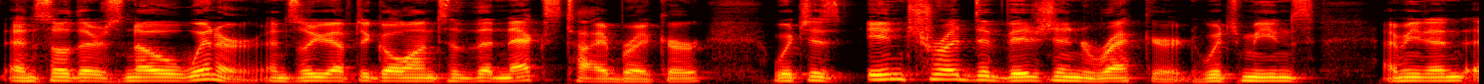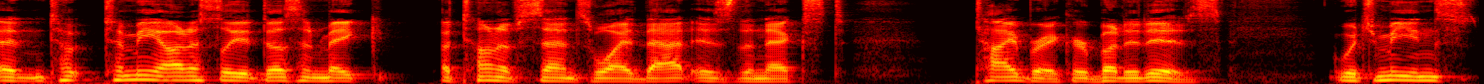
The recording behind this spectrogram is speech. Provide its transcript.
And so there's no winner. And so you have to go on to the next tiebreaker, which is intra division record, which means, I mean, and, and to, to me, honestly, it doesn't make a ton of sense why that is the next tiebreaker, but it is, which means,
